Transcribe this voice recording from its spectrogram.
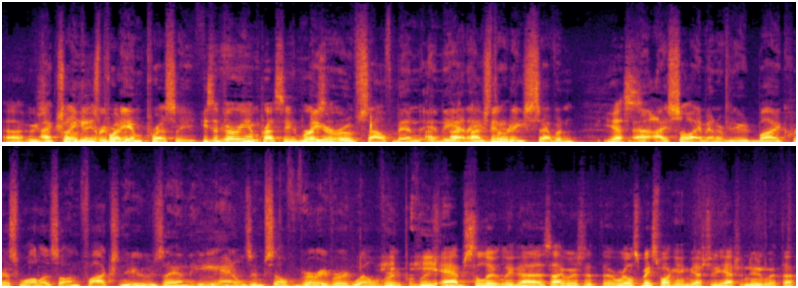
uh, who's actually he's pretty impressive. He's a very he, impressive person. Mayor of South Bend, Indiana. I, he's been, 37. Yes. Uh, I saw him interviewed by Chris Wallace on Fox News, and he handles himself very, very well, very he, professional. He absolutely does. I was at the Royals baseball game yesterday afternoon with a,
